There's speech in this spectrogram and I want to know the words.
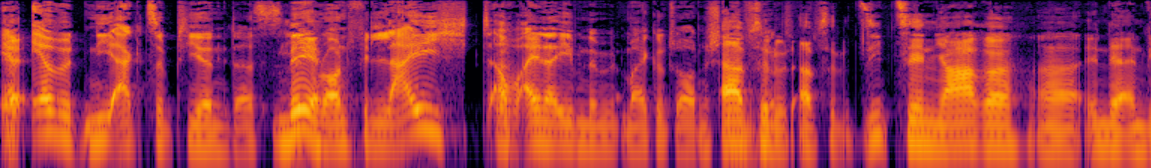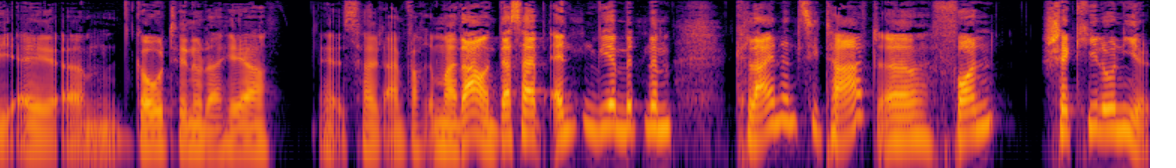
er, er wird nie akzeptieren, dass nee. LeBron vielleicht auf einer Ebene mit Michael Jordan steht. Absolut, wird. absolut. 17 Jahre äh, in der NBA, ähm, Goat hin oder her. Er ist halt einfach immer da. Und deshalb enden wir mit einem kleinen Zitat äh, von Shaquille O'Neal.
